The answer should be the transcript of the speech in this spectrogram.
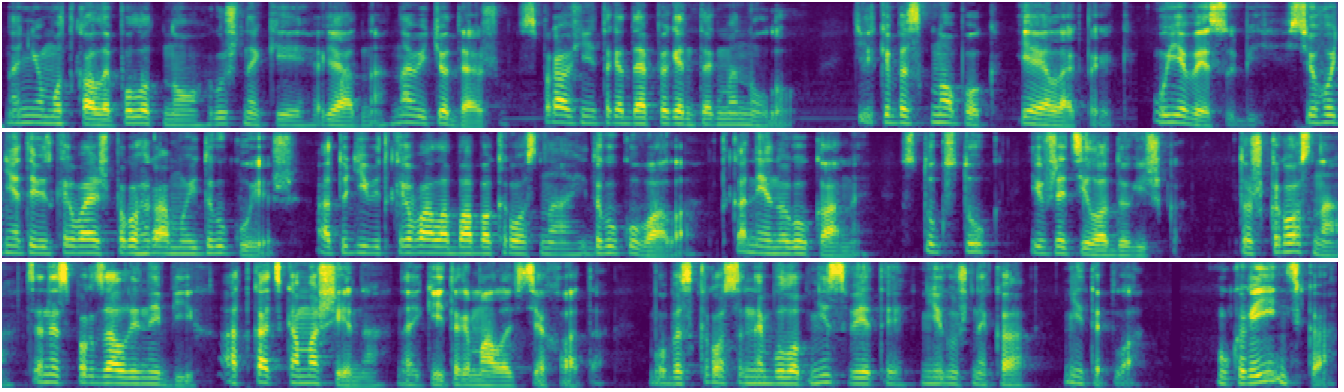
На ньому ткали полотно, рушники, рядна, навіть одежу. Справжній 3D-принтер минулого. Тільки без кнопок і електрики. Уяви собі, сьогодні ти відкриваєш програму і друкуєш, а тоді відкривала баба кросна і друкувала тканину руками. Стук-стук і вже ціла доріжка. Тож кросна це не спортзал і не біг, а ткацька машина, на якій трималась вся хата, бо без кроса не було б ні свити, ні рушника, ні тепла. Українська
